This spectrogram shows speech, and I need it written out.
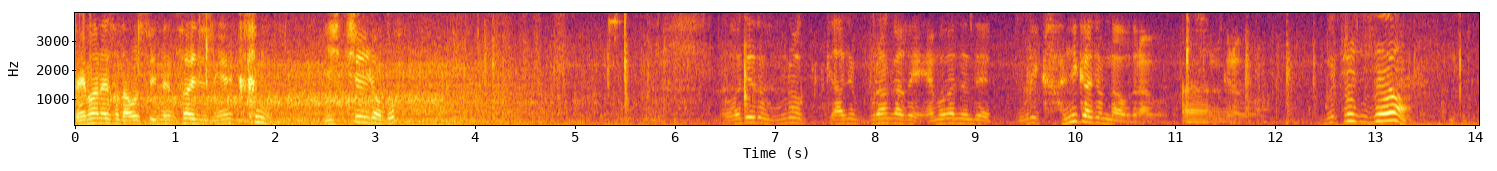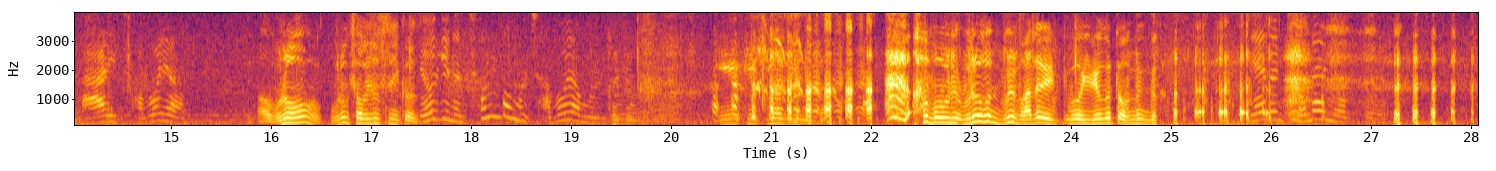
내만에서 나올 수 있는 사이즈 중에 큰 27 정도? 어제도 우럭 아주 물안 가서 애 먹었는데 물이 가니까 좀 나오더라고. 아. 그러고. 물 틀어주세요. 아이 잡아야. 아, 우럭. 우럭 잡으셨으니까. 여기는 천범을 잡아야 물. 그죠. 줘. 이게 그게 기억이니까. 아, 뭐, 우리, 우럭은 물 받을 뭐 이런 것도 없는 거. 얘는 권한이 없어. 정말 좀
